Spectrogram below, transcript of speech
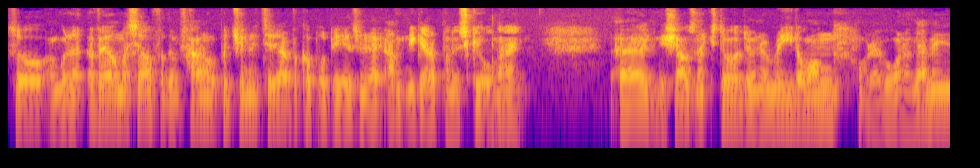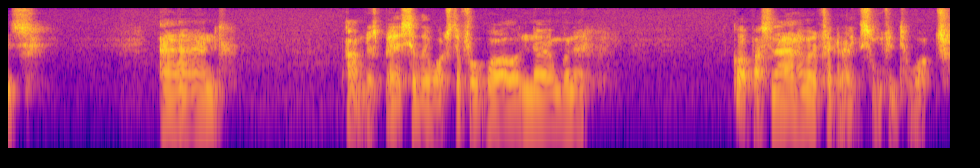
So I'm going to avail myself of the final opportunity to have a couple of beers without having to get up on a school night. Uh, Michelle's next door doing a read along, whatever one of them is. And I'm just basically watch the football and now I'm going to go past nine, I'm going to figure out something to watch.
